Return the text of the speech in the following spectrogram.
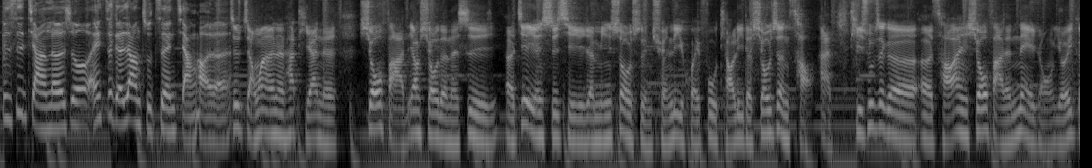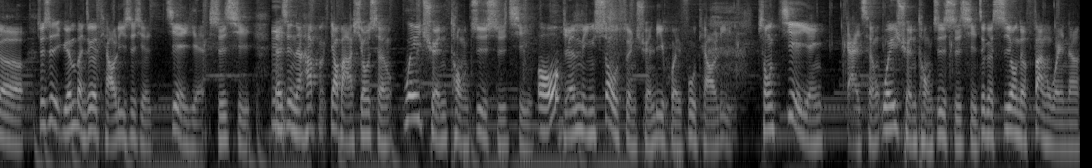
不是讲了说，哎，这个让主持人讲好了。就蒋万安呢，他提案的修法要修的呢是呃戒严时期人民受损权利回复条例的修正草案，提出这个呃草案修法的内容有一个，就是原本这个条例是写戒严时期，但是呢他要把它修成威权统治时期哦人民受损权利回复条例。从戒严改成威权统治时期，这个适用的范围呢，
